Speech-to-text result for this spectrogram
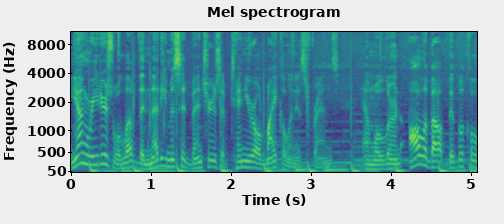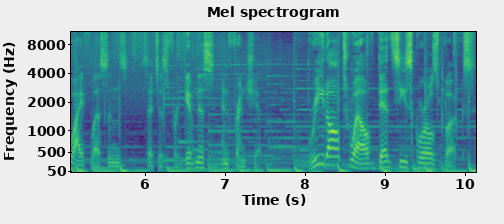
Young readers will love the nutty misadventures of 10 year old Michael and his friends and will learn all about biblical life lessons such as forgiveness and friendship. Read all 12 Dead Sea Squirrels books,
